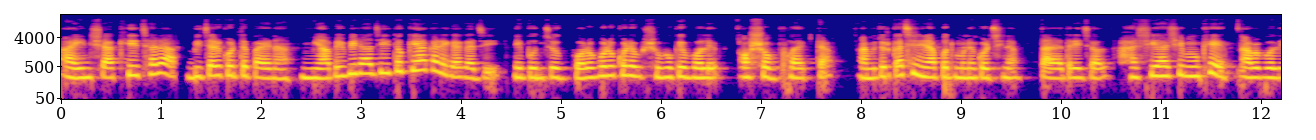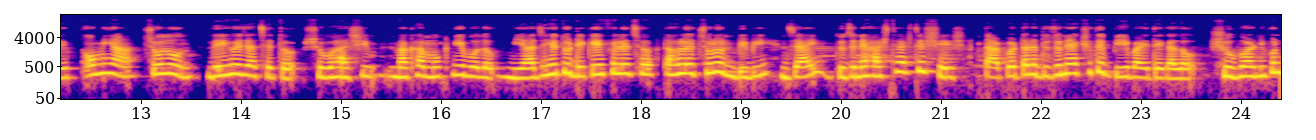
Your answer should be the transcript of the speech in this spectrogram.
আইন সাক্ষী ছাড়া বিচার করতে পারে না। মিয়া বেবি রাজি? তো কে আকারে কাকাজি নিপুণ চোখ বড় বড় করে শুভকে বলে, অসভ্য একটা। আমি তোর কাছে নিরাপদ মনে করছি না। তাড়াতাড়ি চল। হাসি হাসি মুখে আবার বলে, ও মিয়া, চলুন, দেরি হয়ে যাচ্ছে তো। শুভ হাসি মাখা মুখ নিয়ে বলো মিয়া যেহেতু ডেকেই ফেলেছ, তাহলে চলুন বিবি, যাই, দুজনে হাসতে হাসতে শেষ। তারপর তারা দুজনে একসাথে বিয়ে বাড়িতে গেল। শুভ আর নিপুণ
